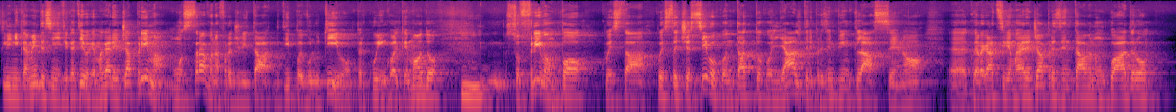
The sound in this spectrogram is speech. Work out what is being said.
clinicamente significativo che magari già prima mostrava una fragilità di tipo evolutivo, per cui in qualche modo mm. mm soffriva un po' questo eccessivo contatto con gli altri, per esempio in classe, no? eh, quei ragazzi che magari già presentavano un quadro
